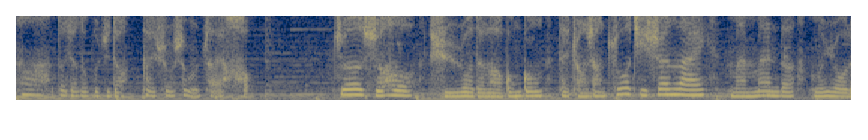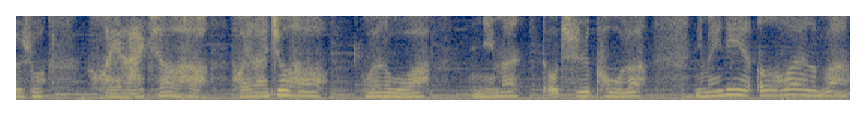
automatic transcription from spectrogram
啊，大家都不知道该说什么才好。这时候，虚弱的老公公在床上坐起身来，慢慢的、温柔的说：“回来就好，回来就好。”为了我，你们都吃苦了，你们一定也饿坏了吧？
